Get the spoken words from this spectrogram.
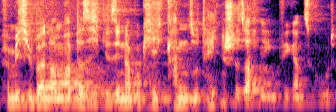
für mich übernommen habe, dass ich gesehen habe, okay, ich kann so technische Sachen irgendwie ganz gut.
